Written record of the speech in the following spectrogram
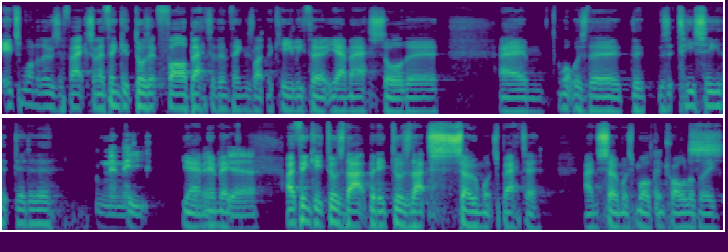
it's one of those effects, and I think it does it far better than things like the Keeley 30 MS or the um what was the the was it TC that did a Mimiq. yeah Mimiq. Yeah. I think it does that, but it does that so much better and so much more controllably. It's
